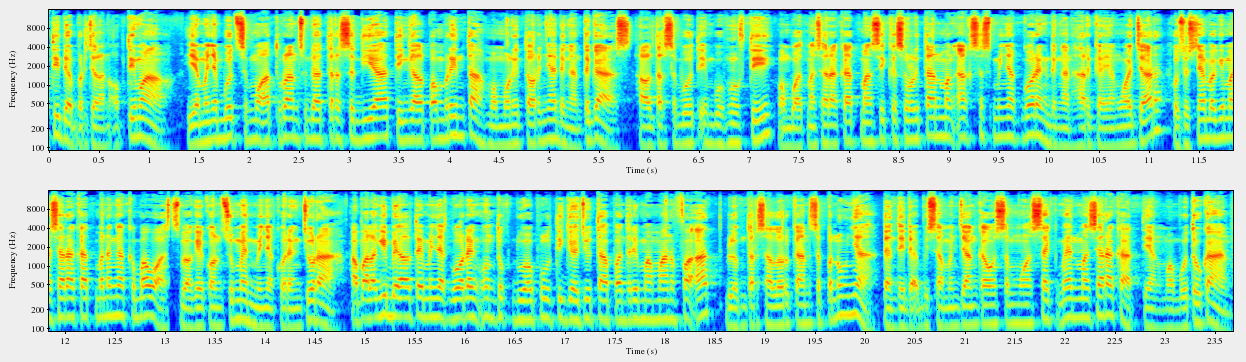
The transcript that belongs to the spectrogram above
tidak berjalan optimal. Ia menyebut semua aturan sudah tersedia tinggal pemerintah memonitornya dengan tegas. Hal tersebut Imbuh Mufti membuat masyarakat masih kesulitan mengakses minyak goreng dengan harga yang wajar, khususnya bagi masyarakat menengah ke bawah sebagai konsumen minyak goreng curah. Apalagi BLT minyak goreng untuk 23 juta penerima manfaat belum tersalurkan sepenuhnya dan tidak bisa menjangkau semua segmen masyarakat yang membutuhkan.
